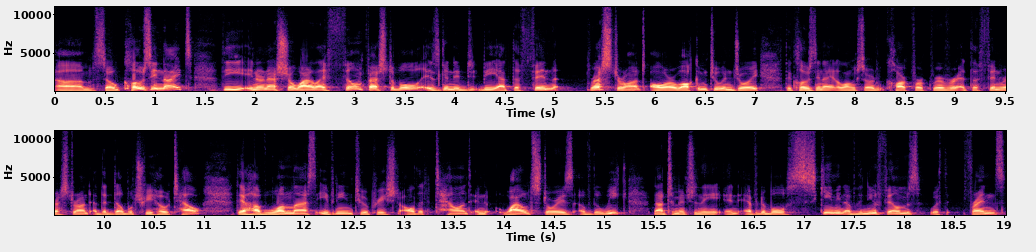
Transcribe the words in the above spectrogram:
Um, so closing night, the International Wildlife Film Festival is going to be at the Finn Restaurant. All are welcome to enjoy the closing night alongside Clark Fork River at the Finn Restaurant at the Doubletree Hotel. They'll have one last evening to appreciate all the talent and wild stories of the week, not to mention the inevitable scheming of the new films with friends.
